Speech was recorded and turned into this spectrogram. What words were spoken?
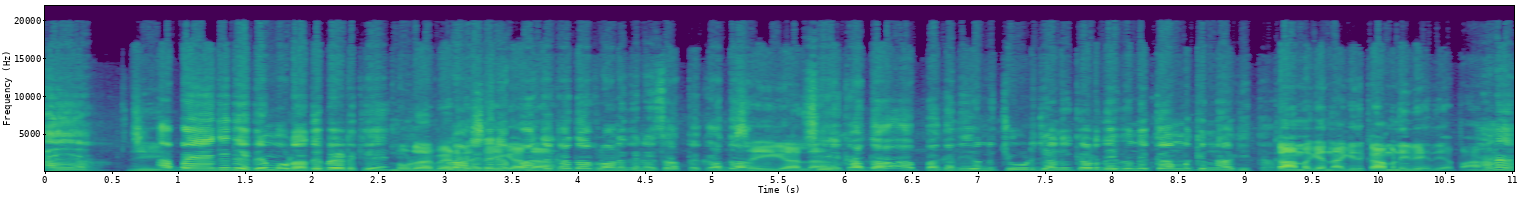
ਐ ਆ। ਜੀ। ਆਪਾਂ ਐਂ ਜੇ ਦੇ ਦੇ ਮੋੜਾਂ ਤੇ ਬੈਠ ਕੇ। ਮੋੜਾ ਬੈਠ ਕੇ ਸਹੀ ਗੱਲ 5 ਆ। ਖਾਦਾ ਫਲਾਣੇ ਦਿਨੇ 7 ਖਾਦਾ ਸਹੀ ਗੱਲ ਆ। 6 ਖਾਦਾ ਆਪਾਂ ਕਦੀ ਉਹ ਨਿਚੋੜ ਜਾਂ ਨਹੀਂ ਕੱਢਦੇ ਵੀ ਉਹਨੇ ਕੰਮ ਕਿੰਨਾ ਕੀਤਾ। ਕੰਮ ਕਿੰਨਾ ਕੀਤਾ ਕੰਮ ਨਹੀਂ ਵੇਖਦੇ ਆਪਾਂ। ਹਨਾ?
